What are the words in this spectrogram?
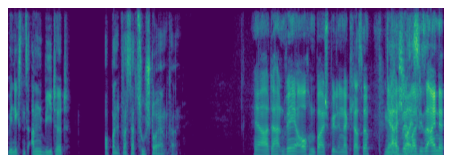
wenigstens anbietet, ob man etwas dazu steuern kann. Ja, da hatten wir ja auch ein Beispiel in der Klasse. Ja, ich wir mal weiß. diese eine,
